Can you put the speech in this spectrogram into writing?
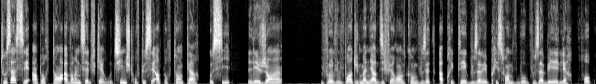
Tout ça, c'est important. Avoir une self-care routine, je trouve que c'est important car aussi, les gens vont vous voir d'une manière différente quand vous êtes apprêté, que vous avez pris soin de vous, que vous avez l'air propre.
